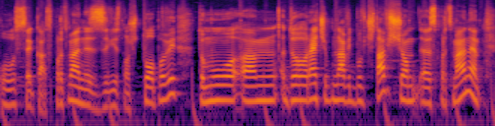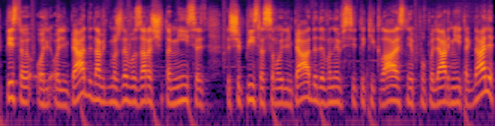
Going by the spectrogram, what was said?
Усика. Спортсмени, звісно ж, топові. Тому ем, до речі, навіть був читав, що е, спортсмени після Олімпіади, навіть можливо зараз ще там місяць, ще після самої Олімпіади, де вони всі такі класні, популярні і так далі.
